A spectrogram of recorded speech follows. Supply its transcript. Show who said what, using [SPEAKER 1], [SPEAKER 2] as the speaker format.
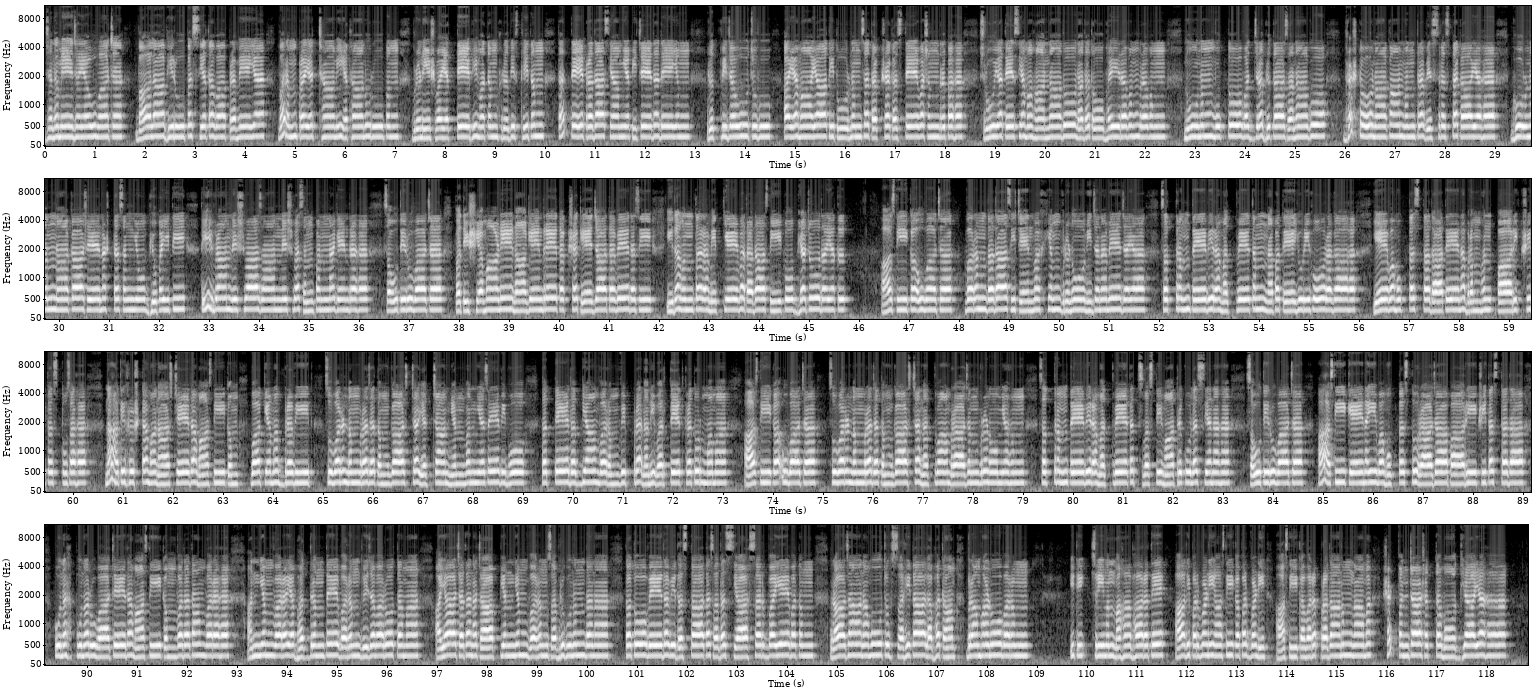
[SPEAKER 1] जनमेजय उवाच। बालाभिरूपस्य तव प्रमेय। वरम् प्रयच्छामि यथानुरूपम्। वृणीष्वयत्तेऽभिमतम् हृदि स्थितम्। तत्ते प्रदास्याम्यपि चेददेयम्। ऋत्विजऊचुः अयमायाति तूर्णम् स तक्षकस्ते वशन् नृपः श्रूयतेऽस्य महान्नादो नदतो भैरवम् रवम्। नूनम् मुक्तो वज्रभृतासनागो भ्रष्टो नाकान्मन्त्रविस्रस्तकायः घूर्णन्नाकाशे नष्टसंज्ञोऽभ्युपैति तीव्रान्निश्वासान्निश्वसन्पन्नगेन्द्रः सौतिरुवाच पतिष्यमाणे नागेन्द्रे तक्षके जातवेदसि इदमन्तरमित्येव तदास्तीकोऽभ्यचोदयत्। आस्तीक उवाच वरम् ददासि चेन्मह्यम् वृणोमि जनमे जय सत्रम् ते विरमत्वेतन्नपतेयुरिहोरगाः एवमुक्तस्तदा तेन ब्रह्मन् पारीक्षितस्तु सः। नातिहृष्टमनाश्चेदमास्तीकम् वाक्यमब्रवीत् सुवर्णम् रजतम् गाश्च यच्चान्यन्मन्यसे विभो। तत्ते दद्याम् वरम् विप्र न निवर्तेत्क्रतुर्मम आस्तीक उवाच सुवर्णम् रजतम् गाश्च न त्वाम् राजन् वृणोम्यहम् सत्रम् ते विरमत्वे तत्स्वस्ति मातृकुलस्य नः। सौतिरुवाच आस्तीकेनैव मुक्तस्तु राजा पारीक्षितस्तदा। पुनः पुनरुवाचेदमास्तीकम् वदताम् वरः। अन्यम् वरय भद्रम् ते वरम् द्विजवरोत्तम। अयाचत न चाप्यन्यम् वरम् स भृगुनन्दन ततो वेदविदस्तात सदस्याः सर्व एव तम् राजानमूचुः सहिता लभताम् ब्राह्मणो वरम् इति श्रीमन्महाभारते आदिपर्वणि आस्तीकपर्वणि आस्तीकवरप्रदानम् नाम षट्पञ्चाशत्तमोऽध्यायः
